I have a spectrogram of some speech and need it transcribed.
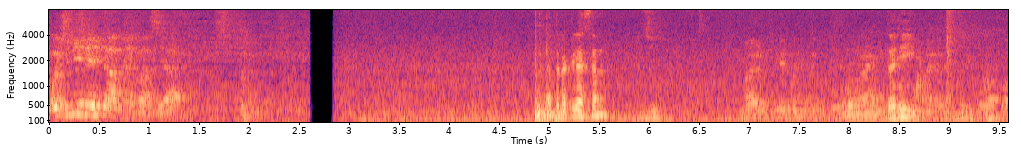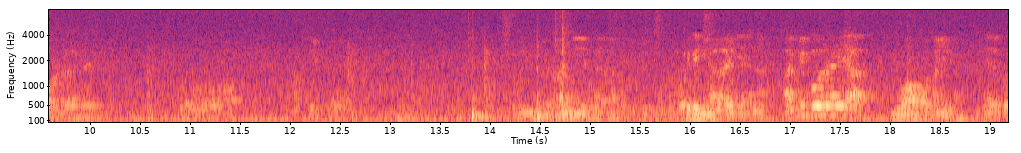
कुछ भी नहीं था अपने पास यार। अदरक लहसुन? जी। दही। तो हैं उसे बहुत क्रीम। अभी बोल रहे हैं आप वाह। तो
